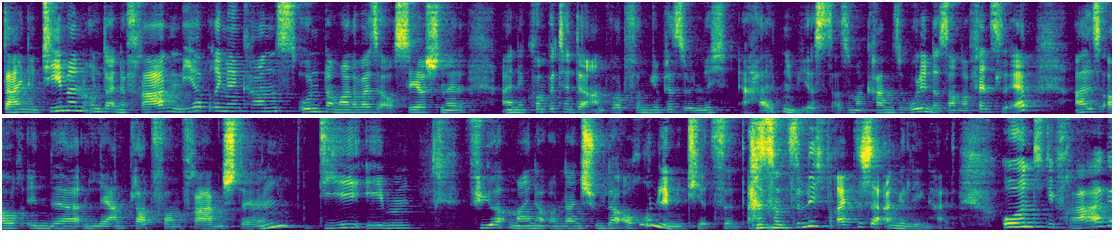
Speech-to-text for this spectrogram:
deine Themen und deine Fragen näher bringen kannst und normalerweise auch sehr schnell eine kompetente Antwort von mir persönlich erhalten wirst. Also man kann sowohl in der Sandra Fenzel App als auch in der Lernplattform Fragen stellen, die eben für meine Online-Schüler auch unlimitiert sind. Also eine ziemlich praktische Angelegenheit. Und die Frage,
